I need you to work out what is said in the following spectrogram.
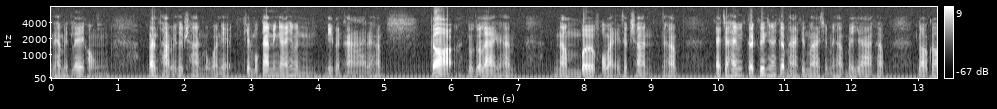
นะครับ medley ของ runtime exception บอกว่าเนี่ยเขียนโปรแกรมยังไงให้มันมีปัญหานะครับ ก็ดูตัวแรกนะครับ number format exception นะครับอยากจะให้มันเกิดขึ้นใช่ไหมเกิดปัญหาขึ้นมาใช่ไหมครับ ไม่ยากครับ เราก็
